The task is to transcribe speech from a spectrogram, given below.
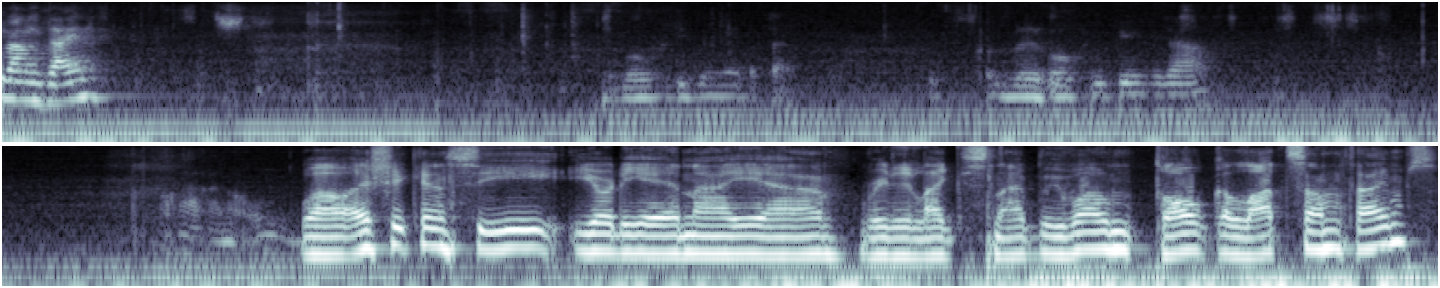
Bang. Well, as you can see, Jordi and I uh, really like snipe. We won't talk a lot sometimes,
